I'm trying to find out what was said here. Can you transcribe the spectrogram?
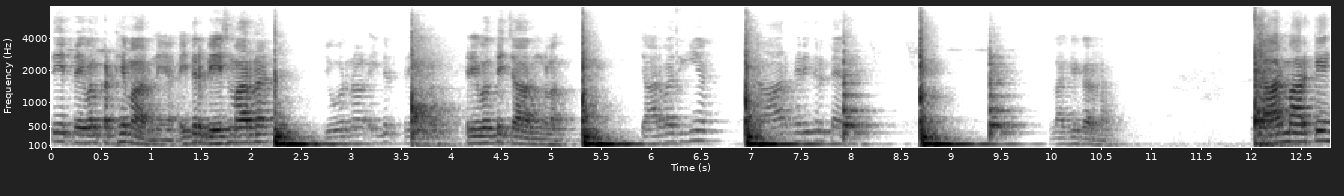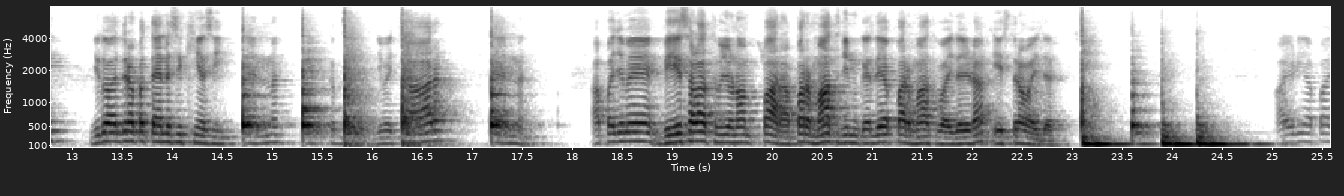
ਤੇ ਟ੍ਰੇਬਲ ਇਕੱਠੇ ਮਾਰਨੇ ਆ। ਇਧਰ ਬੇਸ ਮਾਰਨਾ, ਜ਼ੋਰ ਨਾਲ ਇਧਰ ਟ੍ਰੇਬਲ ਟ੍ਰੇਬਲ ਤੇ ਚਾਰ ਉਂਗਲਾਂ। ਚਾਰ ਵੱਜ ਗਈਆਂ, ਚਾਰ ਫਿਰ ਇਧਰ ਤਿੰਨ। ਲਾਗੇ ਕਰਨਾ। ਚਾਰ ਮਾਰ ਕੇ ਜਦੋਂ ਇਧਰ ਆਪਾਂ ਤਿੰਨ ਸਿੱਖੀਆਂ ਸੀ ਜਿਵੇਂ ਚਾਰ, ਤਿੰਨ। ਆਪਾਂ ਜਿਵੇਂ ਬੇਸ ਵਾਲਾ ਹੱਥ ਵਜਾਉਣਾ, ਭਾਰਾ, ਭਰਮਾ ਹੱਥ ਜਿਹਨੂੰ ਕਹਿੰਦੇ ਆ, ਭਰਮਾ ਹੱਥ ਵੱਜਦਾ ਜਿਹੜਾ, ਇਸ ਤਰ੍ਹਾਂ ਵੱਜਦਾ। ਆ ਜਿਹੜੀਆਂ ਆਪਾਂ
